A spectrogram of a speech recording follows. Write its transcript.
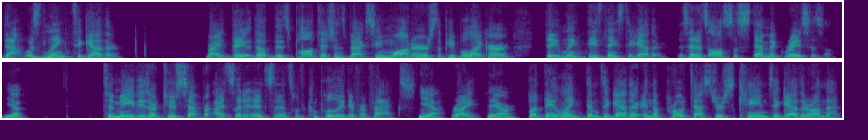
that was linked together, right? They, the, these politicians, Maxine Waters, the people like her, they link these things together. They said it's all systemic racism Yep. to me, these are two separate isolated incidents with completely different facts, Yeah. right? They are. But they linked them together, and the protesters came together on that.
